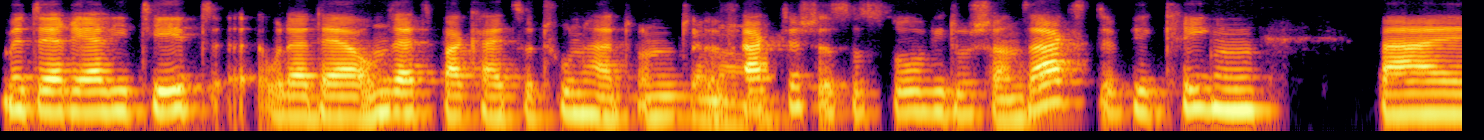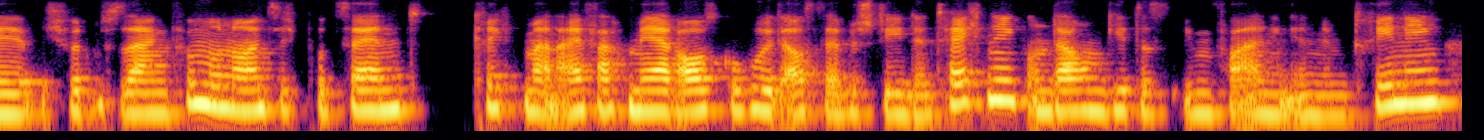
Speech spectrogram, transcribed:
mit der Realität oder der Umsetzbarkeit zu tun hat. Und genau. faktisch ist es so, wie du schon sagst, wir kriegen bei, ich würde sagen, 95 Prozent kriegt man einfach mehr rausgeholt aus der bestehenden Technik und darum geht es eben vor allen Dingen in dem Training.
